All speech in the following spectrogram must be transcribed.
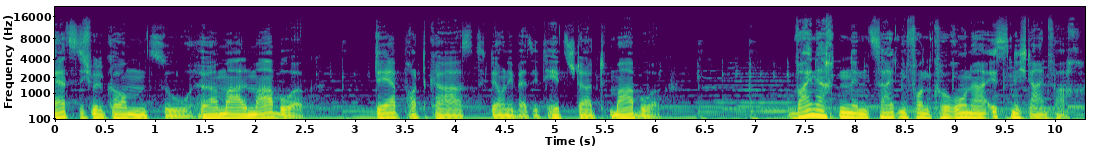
Herzlich willkommen zu Hör mal Marburg, der Podcast der Universitätsstadt Marburg. Weihnachten in Zeiten von Corona ist nicht einfach.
